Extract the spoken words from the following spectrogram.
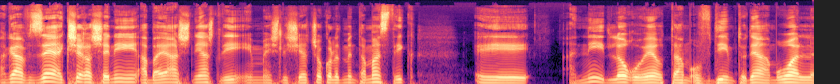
אגב, זה ההקשר השני, הבעיה השנייה שלי עם שלישיית שוקולד מנטה מסטיק. אני לא רואה אותם עובדים. אתה יודע, אמרו על...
